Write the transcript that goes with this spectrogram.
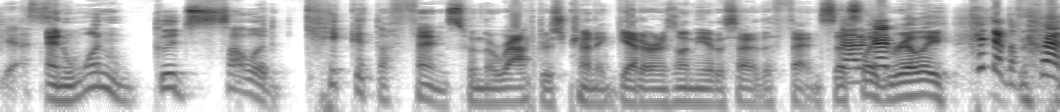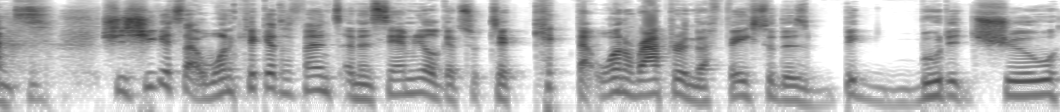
Yes. And one good solid kick at the fence when the raptor's trying to get her and is on the other side of the fence. That's Gotta like really kick at the fence. she she gets that one kick at the fence, and then Samuel gets to kick that one raptor in the face with his big booted shoe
